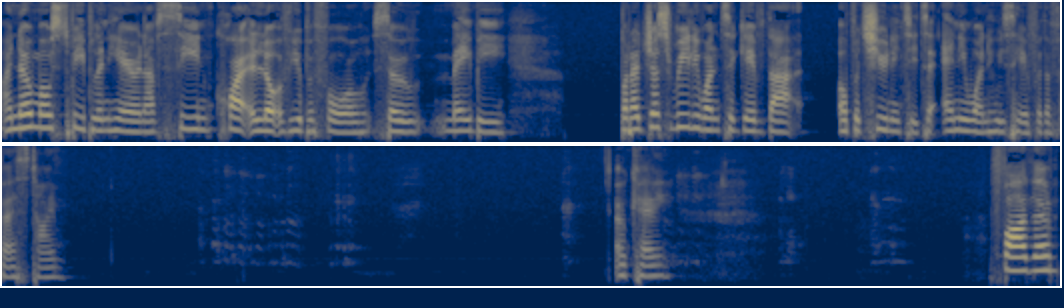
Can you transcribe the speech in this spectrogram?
I know most people in here, and I've seen quite a lot of you before, so maybe, but I just really want to give that opportunity to anyone who's here for the first time. Okay. Father,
